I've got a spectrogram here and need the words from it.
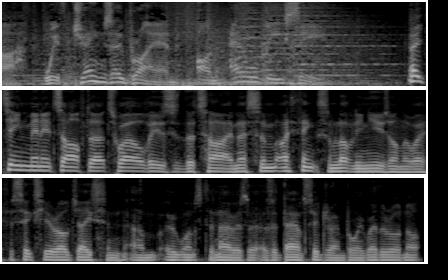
Ah, with James O'Brien on LBC. 18 minutes after 12 is the time. There's some, I think, some lovely news on the way for six-year-old Jason, um, who wants to know, as a, as a Down syndrome boy, whether or not,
